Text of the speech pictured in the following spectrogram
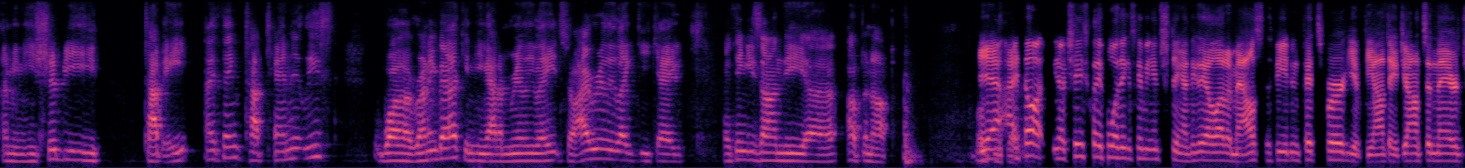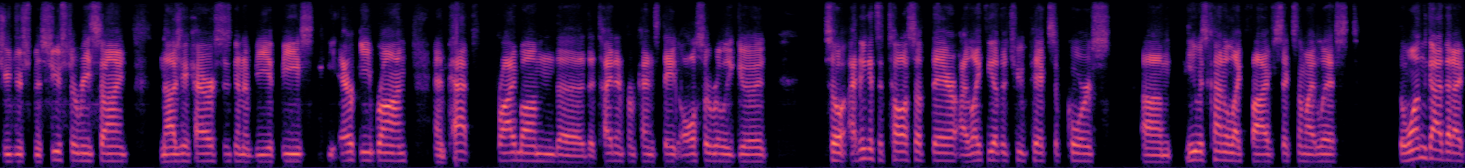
I mean, he should be top eight, I think, top 10 at least, while running back, and he got him really late. So I really like DK. I think he's on the uh, up and up. Yeah, I thought you know Chase Claypool. I think it's gonna be interesting. I think they got a lot of mouths to feed in Pittsburgh. You have Diontae Johnson there, Juju Smith-Schuster re-signed. Najee Harris is going to be a beast. Eric Ebron and Pat Freiermuth, the the tight end from Penn State, also really good. So I think it's a toss up there. I like the other two picks, of course. Um, he was kind of like five, six on my list. The one guy that I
